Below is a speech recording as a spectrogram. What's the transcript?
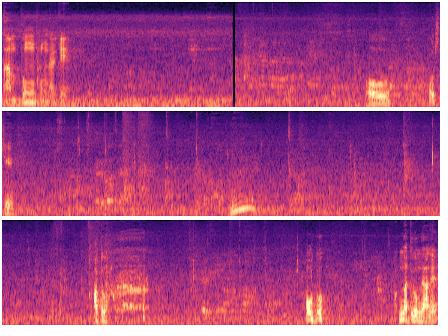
깐풍 닭날개. 오우, 고추튀김. 음. 아, 뜨거. 어, 뜨거. 겁나 뜨겁네, 안에.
